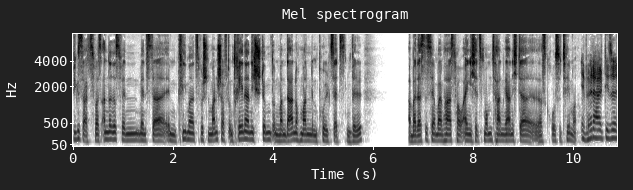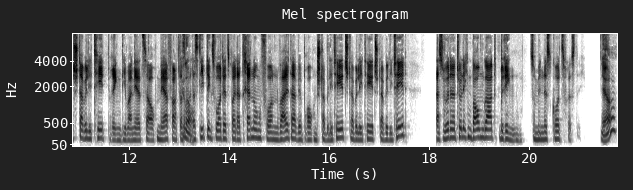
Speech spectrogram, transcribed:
wie gesagt, es ist was anderes, wenn es da im Klima zwischen Mannschaft und Trainer nicht stimmt und man da nochmal einen Impuls setzen will. Aber das ist ja beim HSV eigentlich jetzt momentan gar nicht der, das große Thema. Er würde halt diese Stabilität bringen, die man jetzt auch mehrfach, das genau. war das Lieblingswort jetzt bei der Trennung von Walter, wir brauchen Stabilität, Stabilität, Stabilität. Das würde natürlich ein Baumgart bringen, zumindest kurzfristig. Ja?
